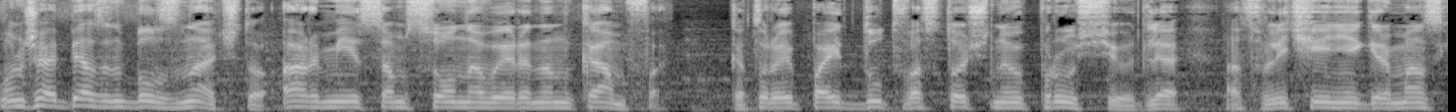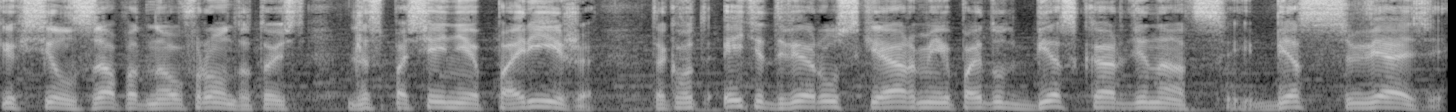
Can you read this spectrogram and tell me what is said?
Он же обязан был знать, что армии Самсонова и Рененкамфа, которые пойдут в Восточную Пруссию для отвлечения германских сил Западного фронта, то есть для спасения Парижа. Так вот, эти две русские армии пойдут без координации, без связи.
